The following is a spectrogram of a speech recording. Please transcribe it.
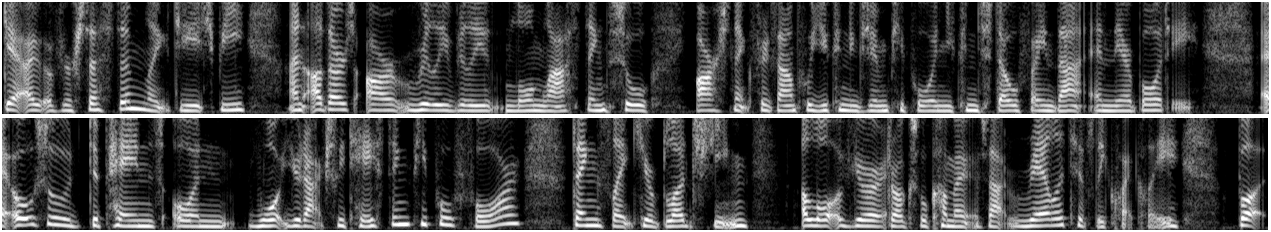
get out of your system, like GHB, and others are really, really long lasting. So, arsenic, for example, you can exhume people and you can still find that in their body. It also depends on what you're actually testing people for. Things like your bloodstream, a lot of your drugs will come out of that relatively quickly, but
